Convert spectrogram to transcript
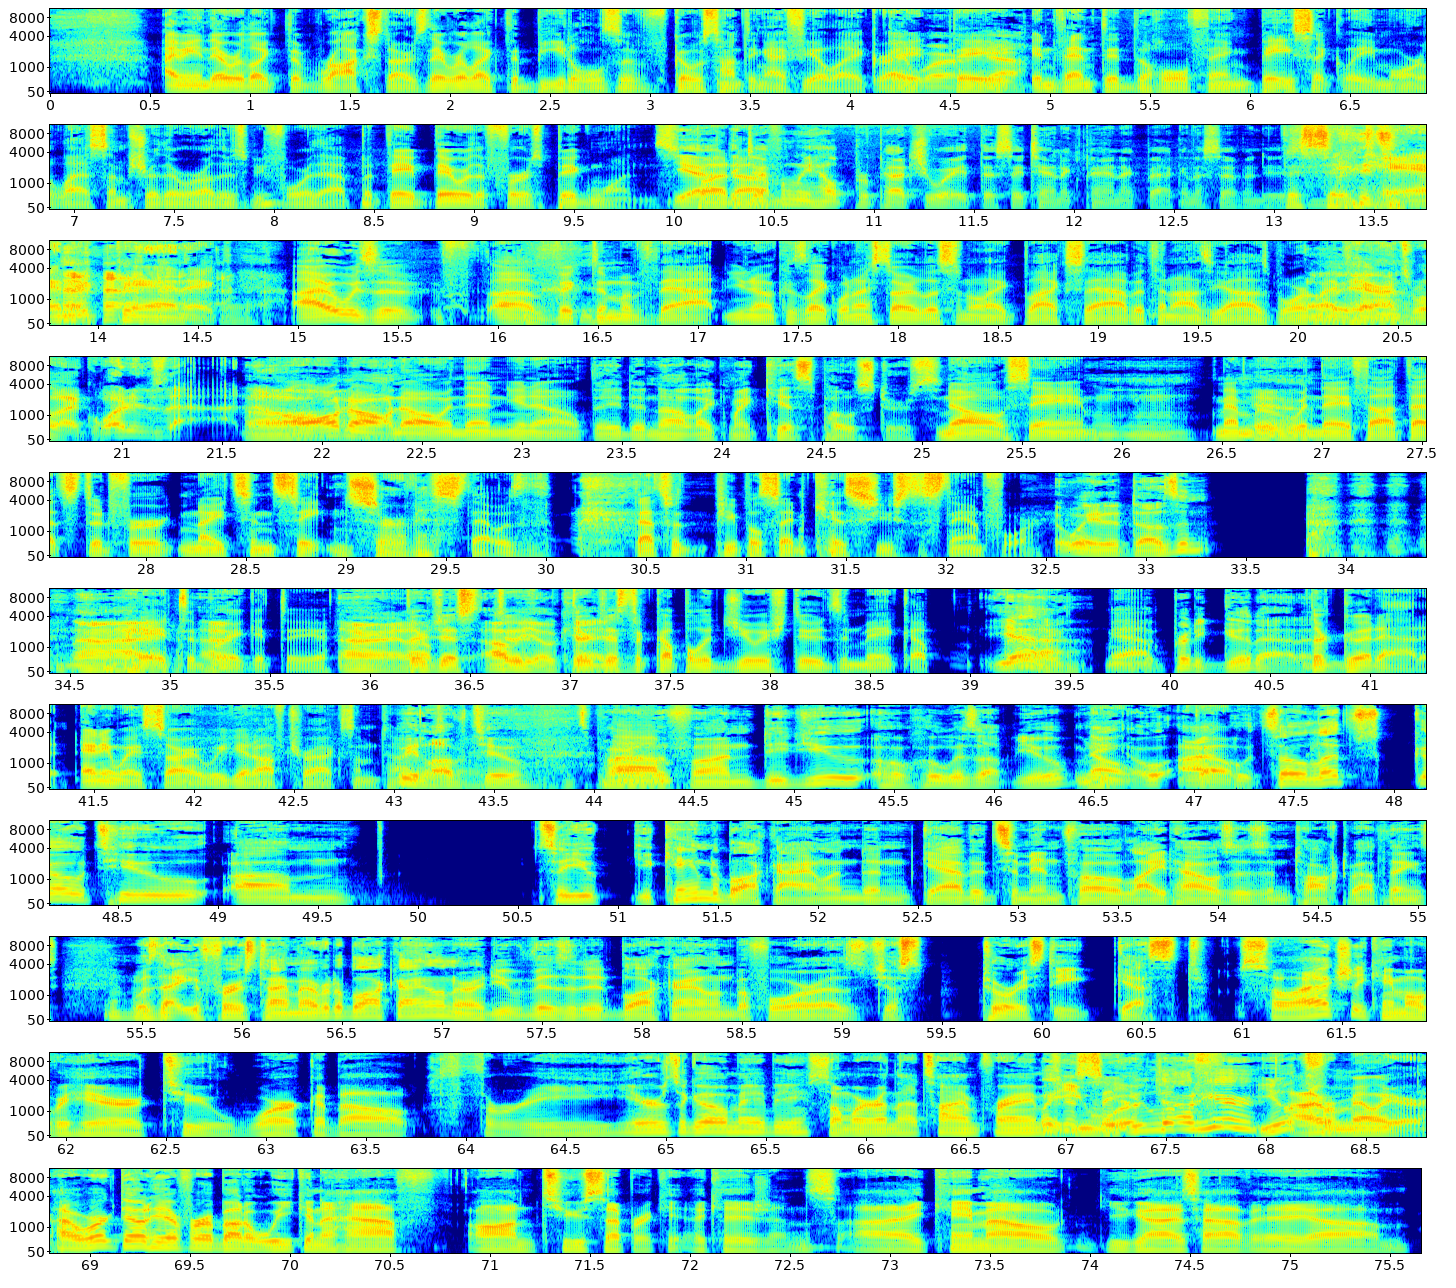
I mean, they were like the rock stars. They were like the Beatles of ghost hunting, I feel like, right? were, yeah. invented the whole thing basically, more or less. I'm sure there were others before that, but they they were the first big ones. yeah, but, they um, definitely helped perpetuate the Satanic Panic back in the seventies. the satanic panic. I was a uh, victim of that, you know, because like when I started listening to like Black Sabbath and Ozzy Osbourne, my yeah. parents were like, "What is that?" Oh, no, no, and then you know, They did not like my Kiss posters. no, same. Remember when they thought that stood for Knights in Satan's Service? That was that's what people said KISS used to stand for. Wait, it doesn't. No, I hate to break it to you. all right, they're I'll- just I'll they're, okay. they're just a couple of Jewish dudes in makeup. Yeah, really. yeah. pretty good at it. They're good at it. Anyway, sorry, we get off track sometimes. We love to. It's part of the fun. Did you? Oh, who was up? You? Um, No, Me? Oh, I- so let's go to. Um, so you you came to Block Island and gathered some info, lighthouses, and talked about things. Mm-hmm. Was that your first time ever to Block Island, or had you visited Block Island before as just touristy guest? So I actually came over here to work about three years ago, maybe somewhere in that time frame. Wait, you say, you worked look- out here? You look I- familiar. I worked out here for about a week and a half on two separate occasions. I came out. You guys have a um,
